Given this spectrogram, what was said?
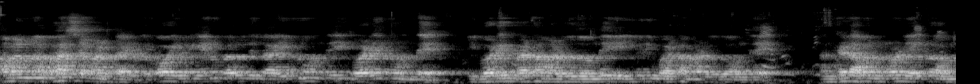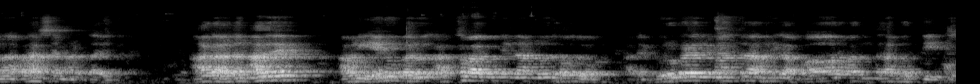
ಅವನನ್ನು ಅಪಹಾಸ್ಯ ಮಾಡ್ತಾ ಇದ್ರು. ಓ, ಇವನಿಗೇನು ಬರುವುದಿಲ್ಲ. ಇವನು ಒಂದೇ, ಈ ಗೋಡೆನು ಒಂದೇ. ಈ ಗೋಡೆಗೆ ಪಾಠ ಮಾಡುವುದು ಒಂದೇ ಇವನಿಗೆ ಪಾಠ ಮಾಡುವುದು ಒಂದೇ. ಅಂತ ಹೇಳಿ ಅವನು ನೋಡಿ ಎಲ್ಲರೂ ಅವನ ಅಪಹಾಸ್ಯ ಮಾಡ್ತಾ ಇದ್ರು. ಆಗ ಅದನ್ನ ಆದ್ರೆ ಅವನಿಗೆ ಏನು ಬರು ಅರ್ಥವಾಗುವುದಿಲ್ಲ ಅನ್ನೋದು ಹೌದು. ಆದ್ರೆ ಗುರುಗಳಲ್ಲಿ ಮಾತ್ರ ಅವನಿಗೆ ಅಪಾರವಾದಂತಹ ಭಕ್ತಿ ಇತ್ತು.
